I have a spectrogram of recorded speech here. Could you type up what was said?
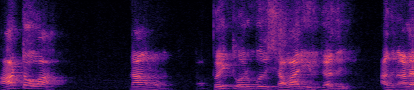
ஆட்டோவா? நான் போயிட்டு வரும்போது சவாரி இருக்காது. அதனால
